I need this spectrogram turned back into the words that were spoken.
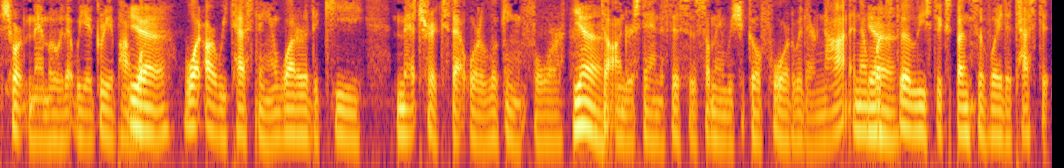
short memo that we agree upon. Yeah. What, what are we testing and what are the key metrics that we're looking for Yeah. to understand if this is something we should go forward with or not, and then what's the least expensive way to test it?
